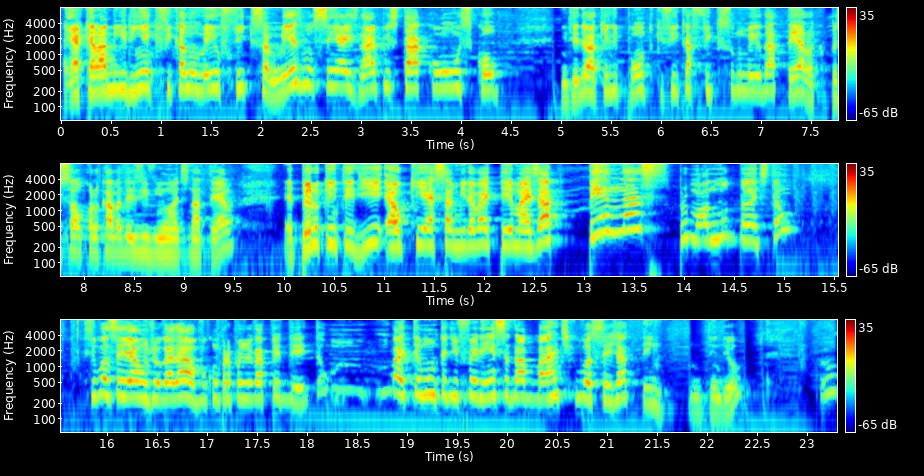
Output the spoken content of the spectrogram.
é aquela mirinha que fica no meio fixa, mesmo sem a sniper estar com o scope. Entendeu? Aquele ponto que fica fixo no meio da tela, que o pessoal colocava adesivinho antes na tela. É, pelo que eu entendi, é o que essa mira vai ter, mas apenas pro modo mutante. Então, se você é um jogador, ah, vou comprar para jogar PD. Então, vai ter muita diferença da Bard que você já tem, entendeu? Então,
